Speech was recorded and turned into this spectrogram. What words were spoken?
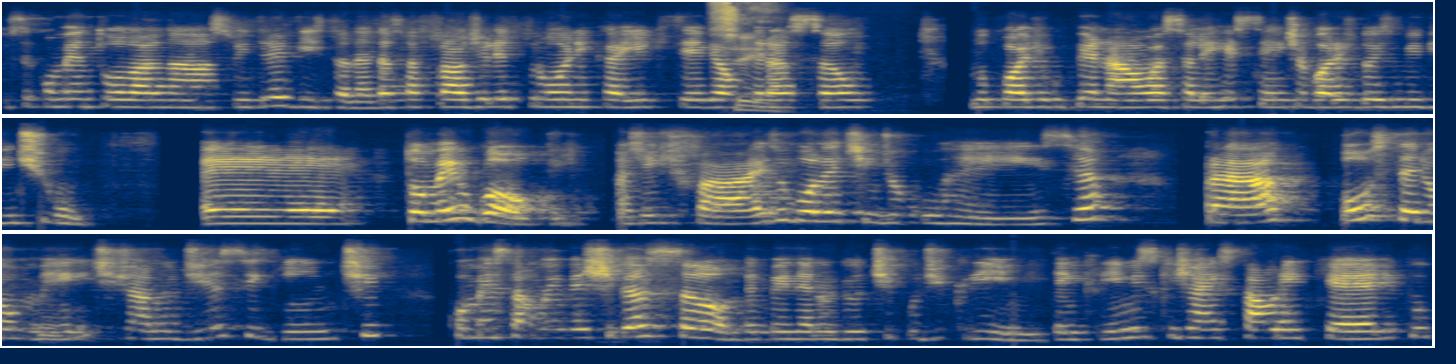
você comentou lá na sua entrevista, né, dessa fraude eletrônica aí que teve alteração Sim. no Código Penal, essa lei recente, agora de 2021. É, tomei o golpe. A gente faz o boletim de ocorrência para, posteriormente, já no dia seguinte, começar uma investigação, dependendo do tipo de crime. Tem crimes que já instauram inquérito,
